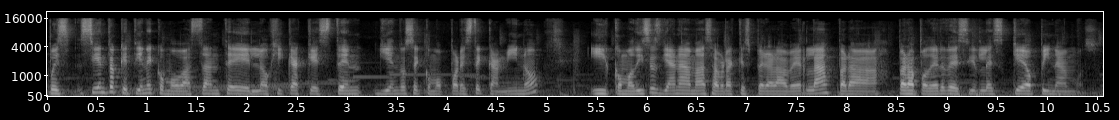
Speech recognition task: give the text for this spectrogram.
Pues siento que tiene como bastante lógica que estén yéndose como por este camino. Y como dices, ya nada más habrá que esperar a verla para, para poder decirles qué opinamos.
